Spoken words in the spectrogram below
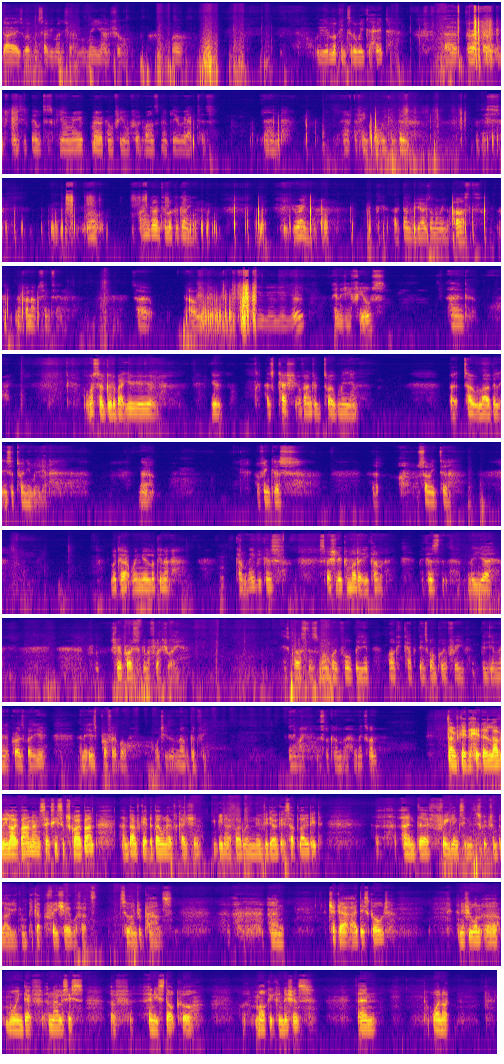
guys, welcome to Savvy Money Show. Me, your host Sean. Well, we're looking to the week ahead. Uh, introduces bill to secure American fuel for advanced nuclear reactors, and we have to think what we can do with this. Well, I'm going to look again at uranium. I've done videos on them in the past, run up since then. So I'll look at U, U, U, U, energy fuels, and what's so good about you, U, U? You has cash of 112 million, but total liabilities are 20 million. Now, I think that's uh, something to look at when you're looking at company because especially a commodity company because the, the uh, share price is going to fluctuate. It's classed as 1.4 billion market cap against 1.3 billion enterprise value and it is profitable which is another good thing. Anyway let's look on the next one don't forget to hit the lovely like button and sexy subscribe button. And don't forget the bell notification. You'll be notified when a new video gets uploaded. Uh, and the free links in the description below. You can pick up a free share worth up to £200. And check out our Discord. And if you want a more in depth analysis of any stock or market conditions, then why not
